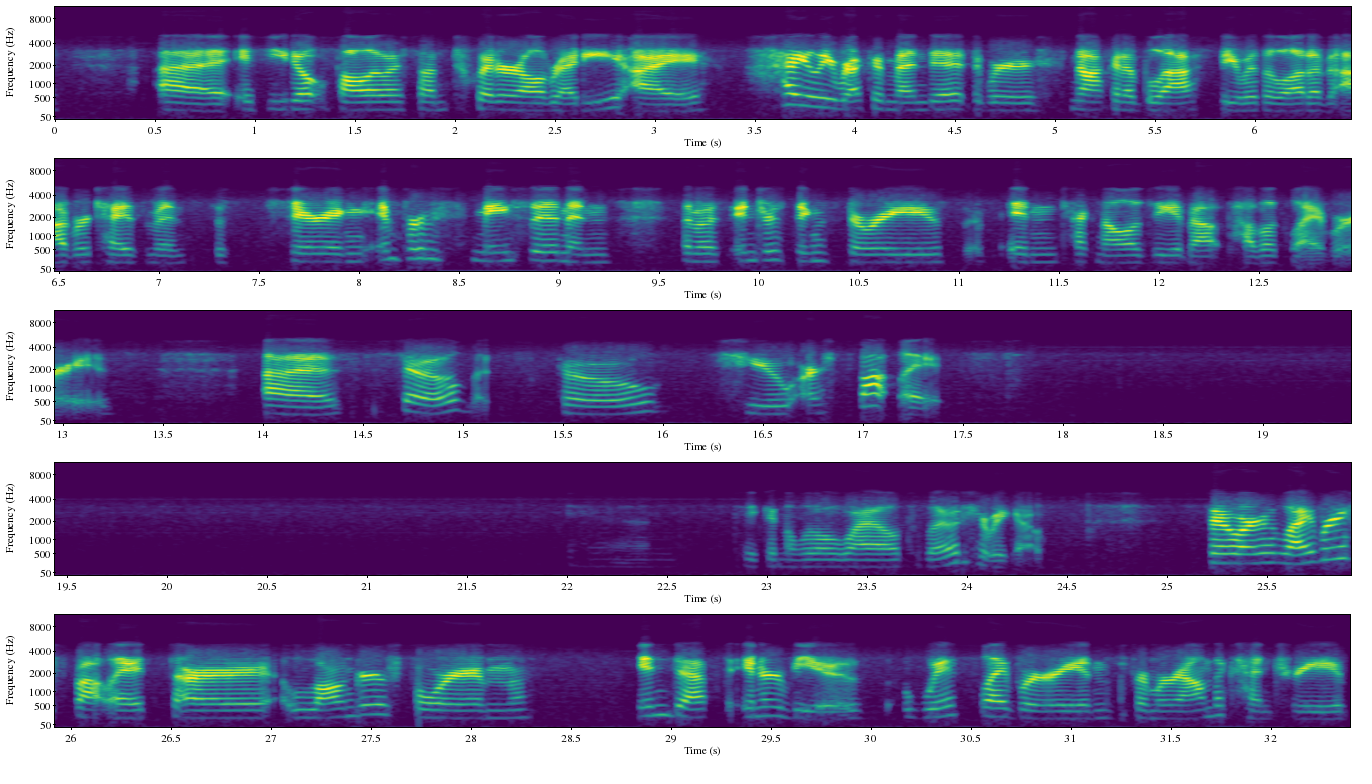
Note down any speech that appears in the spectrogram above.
Uh, if you don't follow us on Twitter already, I highly recommend it. We're not going to blast you with a lot of advertisements, just sharing information and the most interesting stories in technology about public libraries. Uh, so let's go to our spotlights. And taking a little while to load. Here we go. So our library spotlights are longer form, in-depth interviews with librarians from around the country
